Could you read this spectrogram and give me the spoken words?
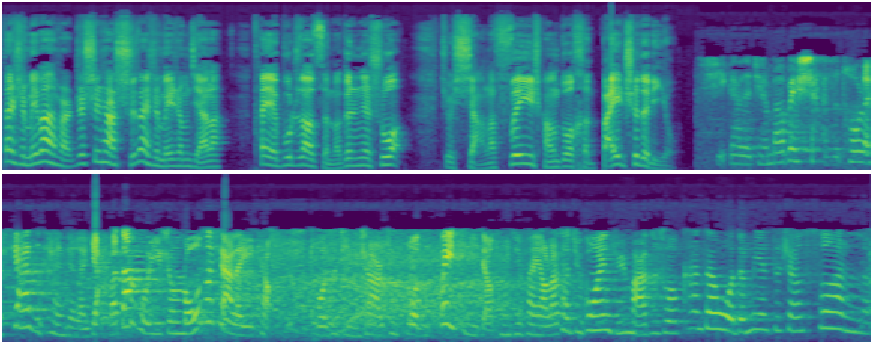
但是没办法，这身上实在是没什么钱了，他也不知道怎么跟人家说，就想了非常多很白痴的理由。乞丐的钱包被傻子偷了，瞎子看见了，哑巴大吼一声，聋子吓了一跳，驼子挺身而出，跛子飞起一脚，通缉犯要拉他去公安局，麻子说看在我的面子上算了。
